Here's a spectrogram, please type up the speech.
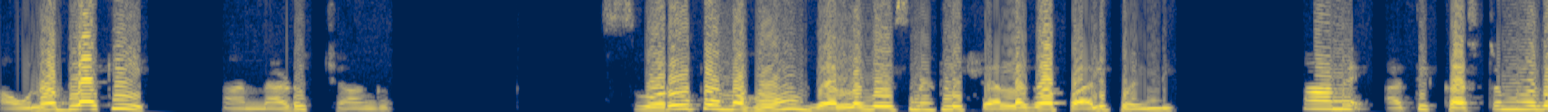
అవునా బ్లాకీ? అన్నాడు చాంగ్. స్వరూప మొహం వెల్లవేసినట్లు తెల్లగా పాలిపోయింది. ఆమె అతి కష్టం మీద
